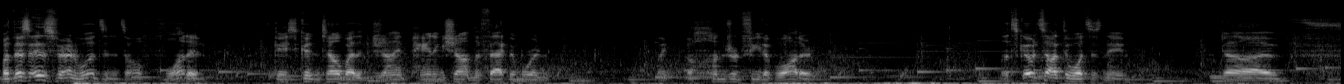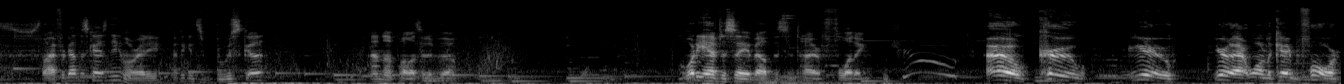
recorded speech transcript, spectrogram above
But this is Faron Woods, and it's all flooded. In case you couldn't tell by the giant panning shot and the fact that we're in, like, a hundred feet of water. Let's go talk to what's-his-name. Uh, I forgot this guy's name already. I think it's Booska? I'm not positive, though. What do you have to say about this entire flooding? Oh, Coo! You! You're that one that came before.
